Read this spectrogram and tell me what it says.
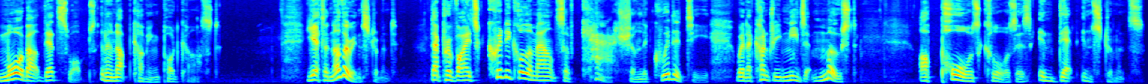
More about debt swaps in an upcoming podcast. Yet another instrument that provides critical amounts of cash and liquidity when a country needs it most are pause clauses in debt instruments,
